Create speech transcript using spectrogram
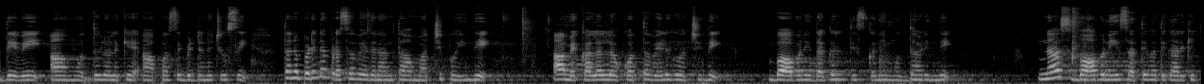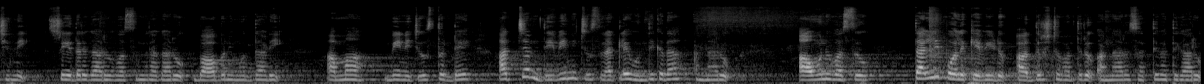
దివి ఆ ముద్దులకే ఆ పసిబిడ్డను చూసి తన పడిన ప్రసవేదన అంతా మర్చిపోయింది. ఆమె కళ్ళల్లో కొత్త వెలుగు వచ్చింది. బాబుని దగ్గరికి తీసుకుని ముద్దాడింది. నర్స్ బాబుని సత్యవతి గారికి ఇచ్చింది శ్రీధర్ గారు వసుంధర గారు బాబుని ముద్దాడి అమ్మా వీని చూస్తుంటే అచ్చం దివిని చూసినట్లే ఉంది కదా అన్నారు. అవును వసు తల్లి పోలికే వీడు అదృష్టవంతుడు అన్నారు సత్యవతి గారు.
